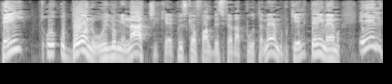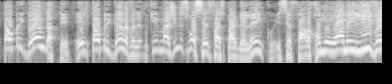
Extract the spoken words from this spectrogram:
Tem o, o dono, o Illuminati, que é por isso que eu falo desse filho da puta mesmo, porque ele tem mesmo. Ele tá obrigando a ter. Ele tá obrigando a fazer. Porque imagina se você faz parte do elenco e você fala como um homem livre.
